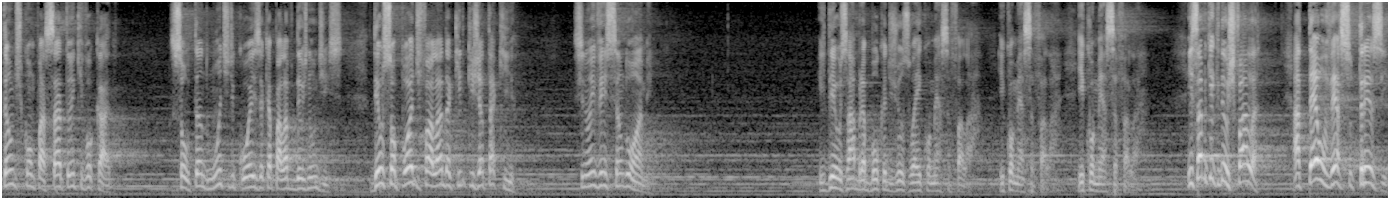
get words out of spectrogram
tão descompassado, tão equivocado, soltando um monte de coisa que a palavra de Deus não diz. Deus só pode falar daquilo que já está aqui, senão é invenção do homem. E Deus abre a boca de Josué e começa a falar, e começa a falar, e começa a falar. E sabe o que, que Deus fala? Até o verso 13,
